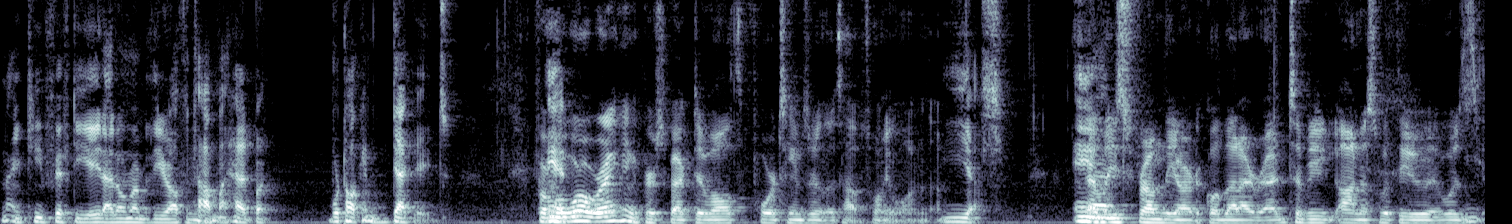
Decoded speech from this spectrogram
1958. I don't remember the year off the top Mm-hmm. of my head, but we're talking decades. From a world ranking perspective, all four teams are in the top twenty-one. Though. Yes. At least from the article that I read. To be honest with you, it was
